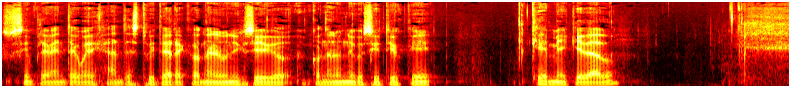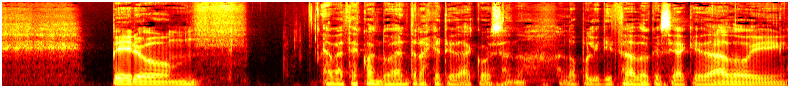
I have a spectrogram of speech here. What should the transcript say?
simplemente, como dije antes, Twitter con el único sitio, con el único sitio que, que me he quedado. Pero a veces cuando entras que te da cosa, ¿no? Lo politizado que se ha quedado y,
